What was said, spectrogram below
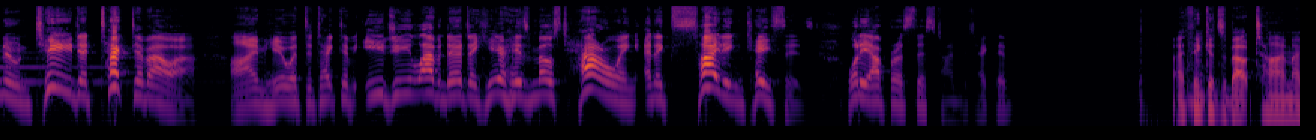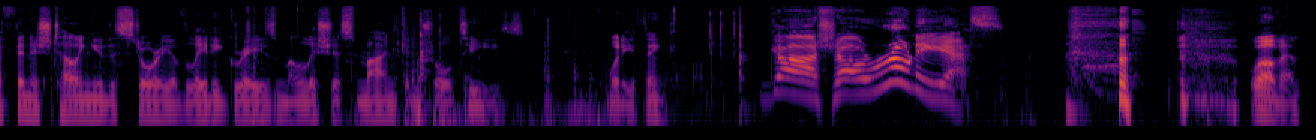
Afternoon Tea Detective Hour. I'm here with Detective E.G. Lavender to hear his most harrowing and exciting cases. What do you have for us this time, Detective? I think it's about time I finished telling you the story of Lady Grey's malicious mind control teas. What do you think? Gosh, a Rooney, yes! well then,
